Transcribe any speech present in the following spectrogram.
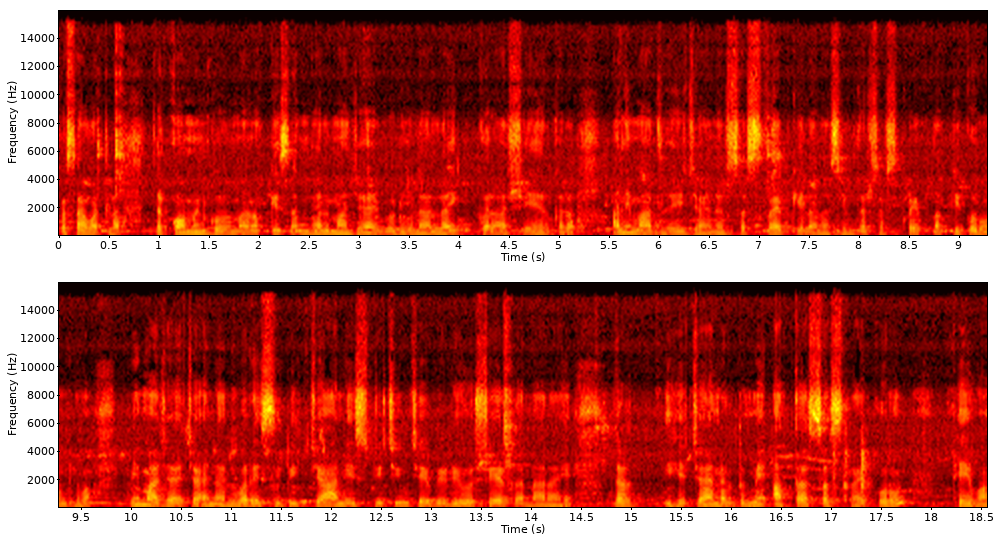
कसा वाटला तर कॉमेंट करून मला नक्की सांगाल. माझ्या माझ्या व्हिडिओला लाईक करा शेअर करा आणि माझं हे चॅनल सबस्क्राईब केलं नसेल तर सबस्क्राईब नक्की करून ठेवा. मी माझ्या चॅनलवर रेसिपीचे आणि स्टिचिंगचे व्हिडिओ शेअर करणार आहे. तर हे चॅनल तुम्ही आत्ताच सबस्क्राईब करून ठेवा.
